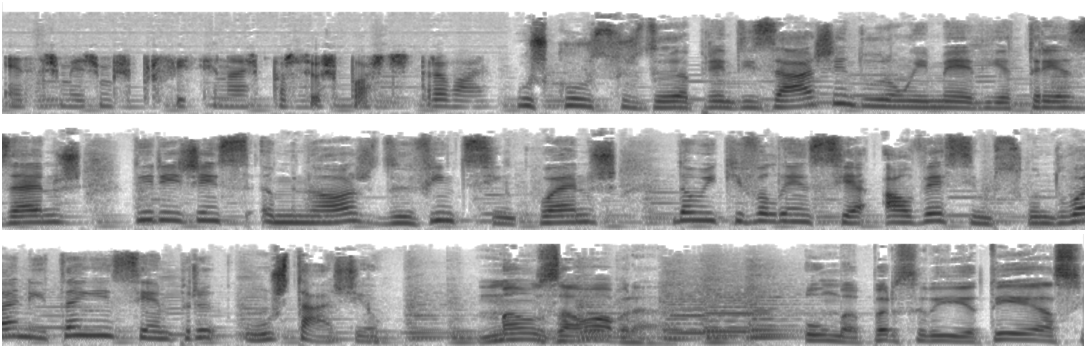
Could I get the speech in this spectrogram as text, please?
esses mesmos profissionais para os seus postos de trabalho. Os cursos de aprendizagem duram em média três anos, dirigem-se a menores de 25 anos, dão equivalência ao 12º ano e têm sempre um estágio. Mãos à obra. Uma parceria TSF-IEFP.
